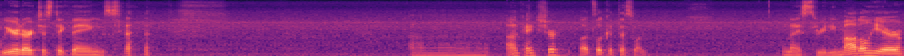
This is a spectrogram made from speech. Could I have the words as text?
weird artistic things. uh, okay, sure. Let's look at this one nice 3D model here.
